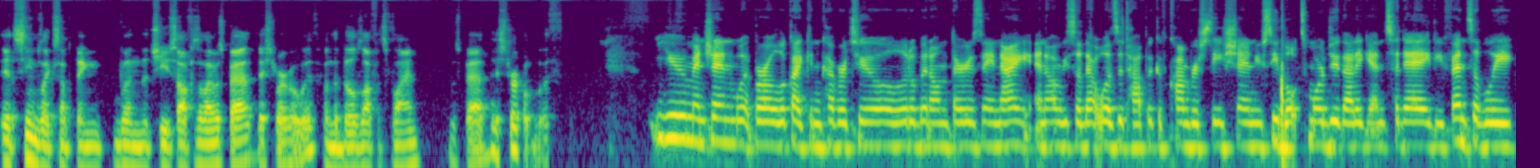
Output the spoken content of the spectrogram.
It seems like something when the Chiefs offensive line was bad, they struggled with. When the Bills offensive line was bad, they struggled with. You mentioned what Burrow looked like in cover two a little bit on Thursday night. And obviously that was a topic of conversation. You see Baltimore do that again today defensively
